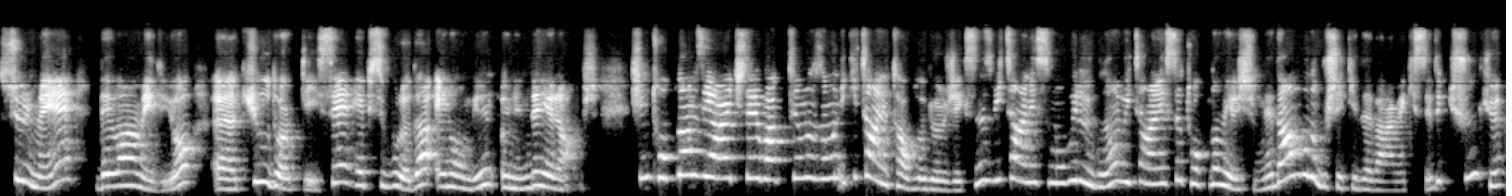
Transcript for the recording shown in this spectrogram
sürmeye devam ediyor. Ee, Q4'te ise hepsi burada N11'in önünde yer almış. Şimdi toplam ziyaretçilere baktığımız zaman iki tane tablo göreceksiniz. Bir tanesi mobil uygulama, bir tanesi de toplam erişim. Neden bunu bu şekilde vermek istedik? Çünkü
